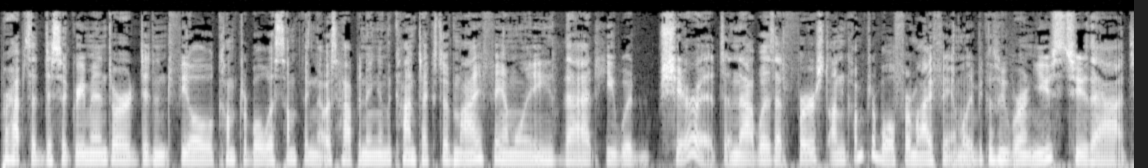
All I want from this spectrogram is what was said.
perhaps a disagreement or didn't feel comfortable with something that was happening in the context of my family, that he would share it, and that was at first uncomfortable for my family because we weren't used to that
